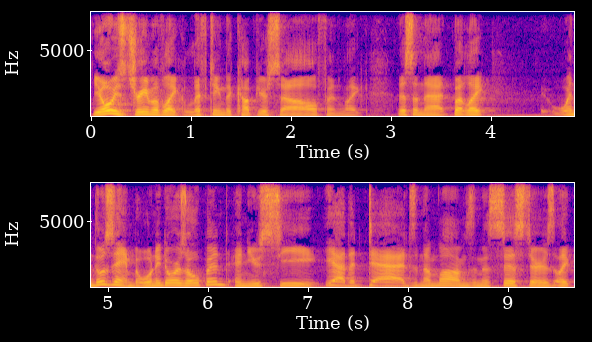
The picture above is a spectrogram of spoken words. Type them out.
you always dream of like lifting the cup yourself and like this and that. But like when those Zamboni doors opened and you see, yeah, the dads and the moms and the sisters, like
